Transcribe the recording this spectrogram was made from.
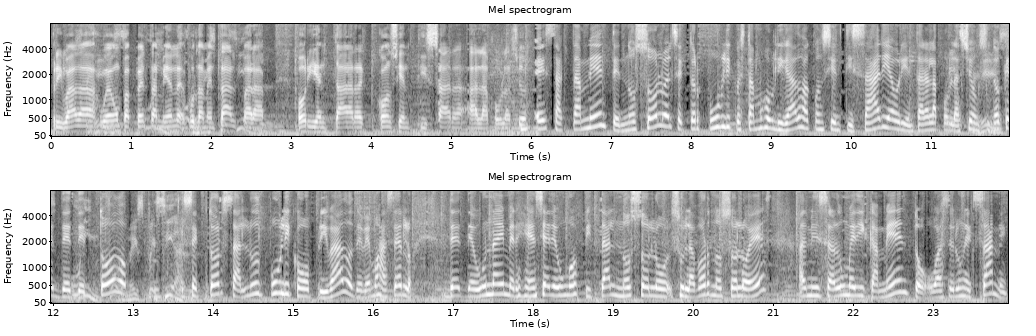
privadas juegan un papel también fundamental para orientar, concientizar a la población. Exactamente, no solo el sector público estamos obligados a concientizar y a orientar a la población, sino que desde todo sector salud público o privado debemos hacerlo. Desde una emergencia de un hospital, no solo su labor no solo es administrar un medicamento o hacer un examen,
